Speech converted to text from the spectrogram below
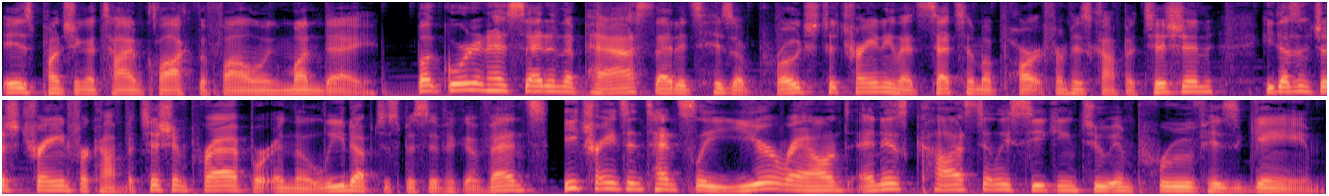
is punching a time clock the following Monday. But Gordon has said in the past that it's his approach to training that sets him apart from his competition. He doesn't just train for competition prep or in the lead up to specific events, he trains intensely year round and is constantly seeking to improve his game.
